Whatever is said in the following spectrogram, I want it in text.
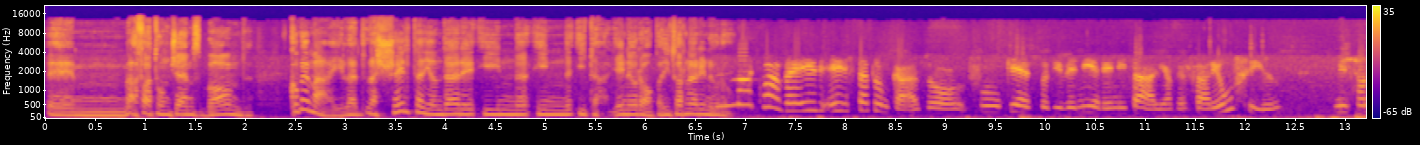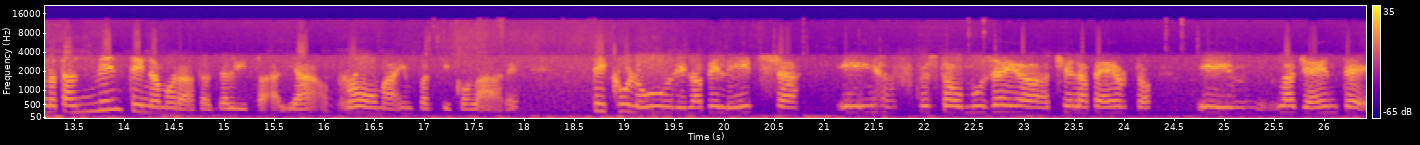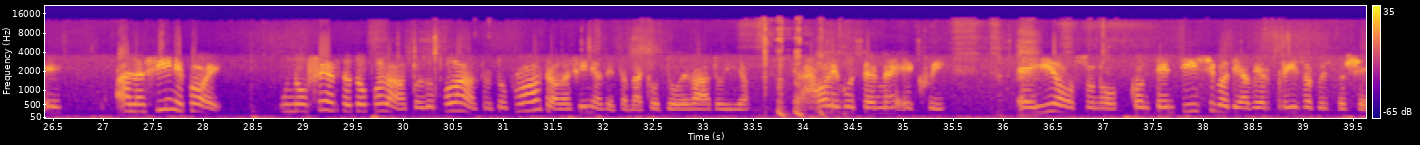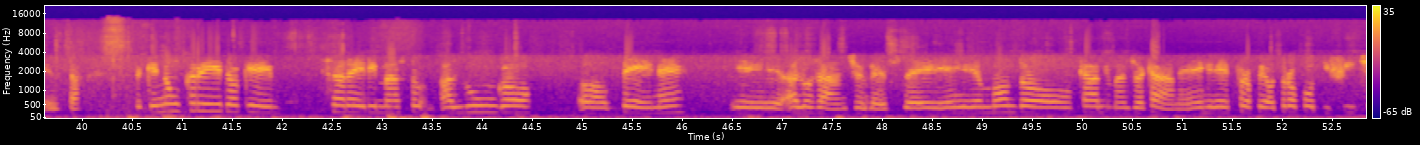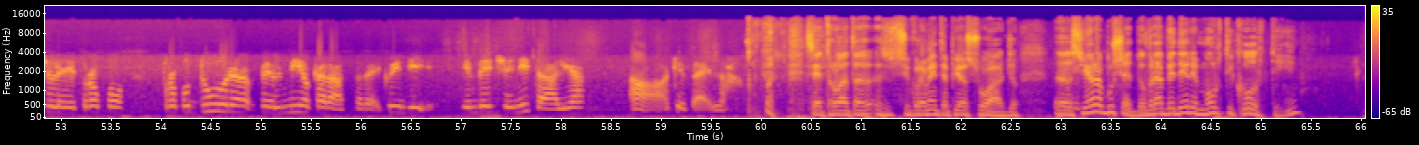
ehm, ha fatto un James Bond, come mai la, la scelta di andare in, in Italia, in Europa, di tornare in Europa? Ma guarda, è, è stato un caso. Fu chiesto di venire in Italia per fare un film. Mi sono talmente innamorata dell'Italia, Roma in particolare, dei colori, la bellezza, e questo museo a cielo aperto, e la gente. e alla fine poi un'offerta dopo l'altro, dopo l'altro, dopo l'altro, alla fine ho detto ma dove vado io? Hollywood per me è qui. E io sono contentissimo di aver preso questa scelta, perché non credo che sarei rimasto a lungo oh, bene eh, a Los Angeles. È un mondo cane mangia cane, è proprio troppo difficile, troppo, troppo dura per il mio carattere. Quindi invece in Italia, ah, che bella. Si è trovata eh, sicuramente più a suo agio. Eh, Signora Boucher, dovrà vedere molti corti?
